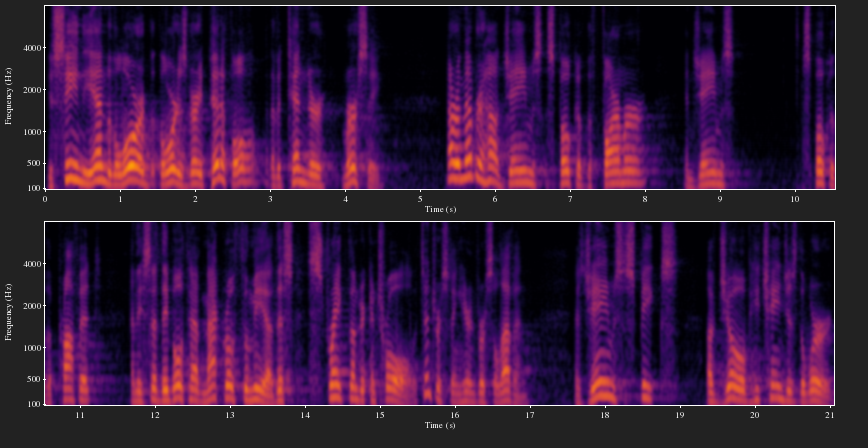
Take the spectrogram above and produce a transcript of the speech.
You've seen the end of the Lord, that the Lord is very pitiful and of a tender mercy. Now, remember how James spoke of the farmer and James spoke of the prophet, and he said they both have macrothumia, this strength under control. It's interesting here in verse 11. As James speaks of Job, he changes the word.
